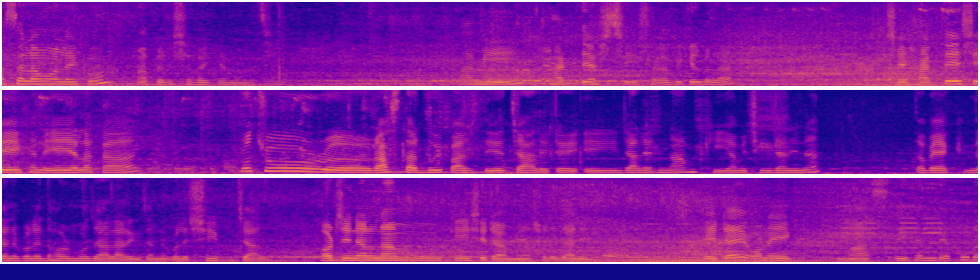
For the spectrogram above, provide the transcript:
আসসালামু আলাইকুম। আপনারা সবাই কেমন আছেন? আমি হাঁটতে আসছি বিকেলবেলা। সেই হাঁটতে এসে এখানে এই এলাকায় প্রচুর রাস্তার দুই পাশ দিয়ে জাল। এটা এই জালের নাম কি আমি ঠিক জানি না। তবে একজনে বলে ধর্মজাল আর একজনে বলে শিব জাল। অরিজিনাল নাম কি সেটা আমি আসলে জানি না। এটাই অনেক মাছ এইখান দিয়ে পুরো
